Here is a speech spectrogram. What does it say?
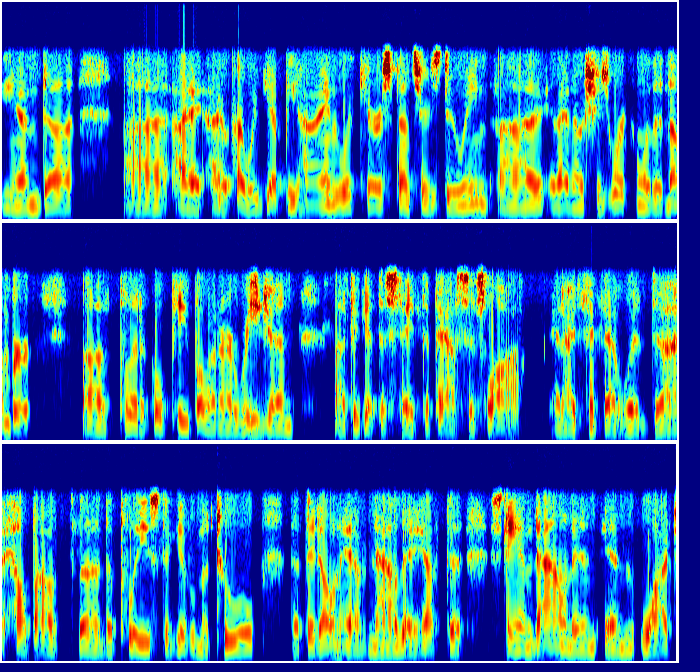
and uh, uh, I, I, I would get behind what Cara Spencer's doing, uh, and I know she's working with a number of political people in our region uh, to get the state to pass this law. And I think that would uh, help out uh, the police to give them a tool that they don't have now. They have to stand down and, and watch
